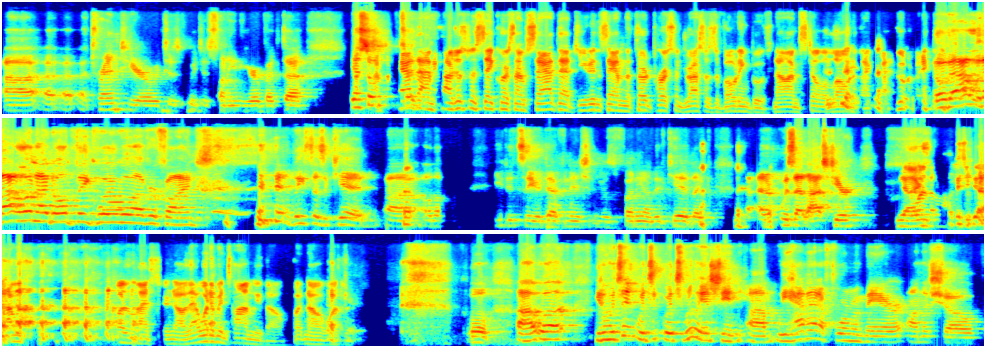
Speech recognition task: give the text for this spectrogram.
uh, a, a, trend here, which is which is funny to hear. But uh, yeah, so, I'm I'm, I was just going to say, Chris, I'm sad that you didn't say I'm the third person dressed as a voting booth. Now I'm still alone in that category. no, that that one I don't think we will ever find, at least as a kid. Uh, although you did say your definition was funny on the kid. Like, was that last year? Yeah, it wasn't last year. it wasn't last year. No, that would have been timely though, but no, it wasn't. Okay. Cool. Uh, well, you know, what's, what's, what's really interesting, um, we have had a former mayor on the show,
